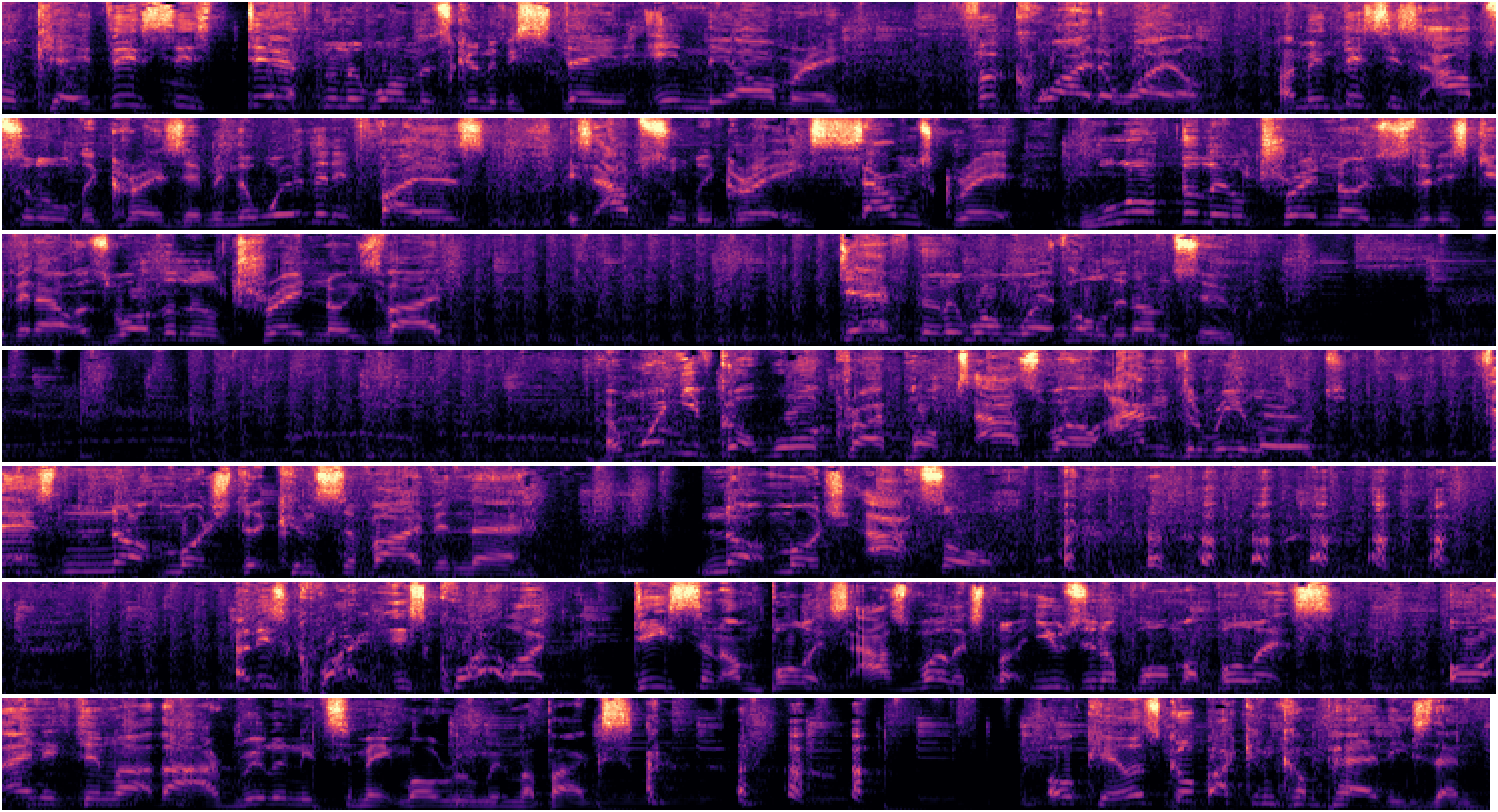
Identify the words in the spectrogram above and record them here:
Okay, this is definitely one that's going to be staying in the armory for quite a while. I mean, this is absolutely crazy. I mean, the way that it fires is absolutely great. It sounds great. Love the little train noises that it's giving out as well, the little train noise vibe. Definitely one worth holding on to. And when you've got Warcry popped as well and the reload, there's not much that can survive in there. Not much at all. And it's quite, it's quite like decent on bullets as well. It's not using up all my bullets or anything like that. I really need to make more room in my bags. okay, let's go back and compare these then.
